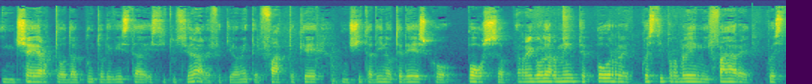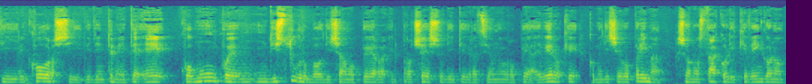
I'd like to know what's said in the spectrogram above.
incerto dal punto di vista istituzionale. Effettivamente il fatto che un cittadino tedesco possa regolarmente porre questi problemi, fare questi ricorsi, evidentemente è comunque un, un disturbo diciamo, per il processo di integrazione europea. È vero che, come dicevo prima, sono ostacoli che vengono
